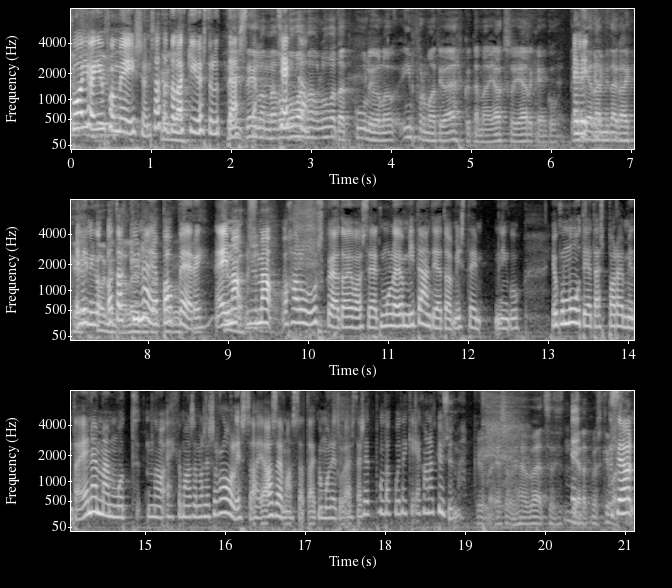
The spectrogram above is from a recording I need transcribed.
For your information. Saatat olla kiinnostunut Te, tästä. teillä on, mä voin luvata, mä voin luvata, että kuulijoilla on informaatioähky tämän jakson jälkeen, kun te Eli- tietää, mitä kaikkea Eli niin toimintaa ota kynä ja paperi. Ei, mä, siis mä haluan uskoa ja toivoa se, että mulla ei ole mitään tietoa, mistä ei, niin kuin, joku muu tietäisi paremmin tai enemmän, mutta no, ehkä mä oon semmoisessa roolissa ja asemassa, että aika moni tulee sitä sitten multa kuitenkin ekana kysymään. Kyllä, ja se on ihan hyvä, että sä sit tiedät myös kivat Se on,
